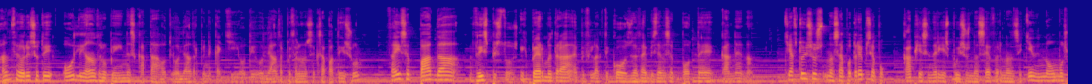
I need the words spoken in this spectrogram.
Αν θεωρείς ότι όλοι οι άνθρωποι είναι σκατά, ότι όλοι οι άνθρωποι είναι κακοί, ότι όλοι οι άνθρωποι θέλουν να σε εξαπατήσουν, θα είσαι πάντα δύσπιστος, υπέρμετρα επιφυλακτικός, δεν θα εμπιστεύεσαι ποτέ κανέναν. Και αυτό ίσως να σε αποτρέψει από κάποιες ενέργειες που ίσως να σε έφερναν σε κίνδυνο, όμως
